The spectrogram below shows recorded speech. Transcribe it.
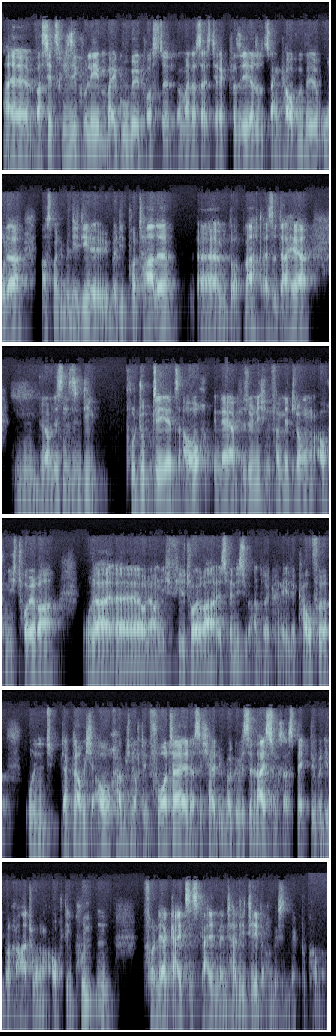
Weil was jetzt Risikoleben bei Google kostet, wenn man das als Direktversicherer sozusagen kaufen will, oder was man über die, über die Portale ähm, dort macht. Also daher, wie wir wissen, sind die Produkte jetzt auch in der persönlichen Vermittlung auch nicht teurer oder, äh, oder auch nicht viel teurer, als wenn ich es über andere Kanäle kaufe. Und da glaube ich auch, habe ich noch den Vorteil, dass ich halt über gewisse Leistungsaspekte, über die Beratung auch den Kunden von der Geiz ist geil Mentalität auch ein bisschen wegbekomme.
